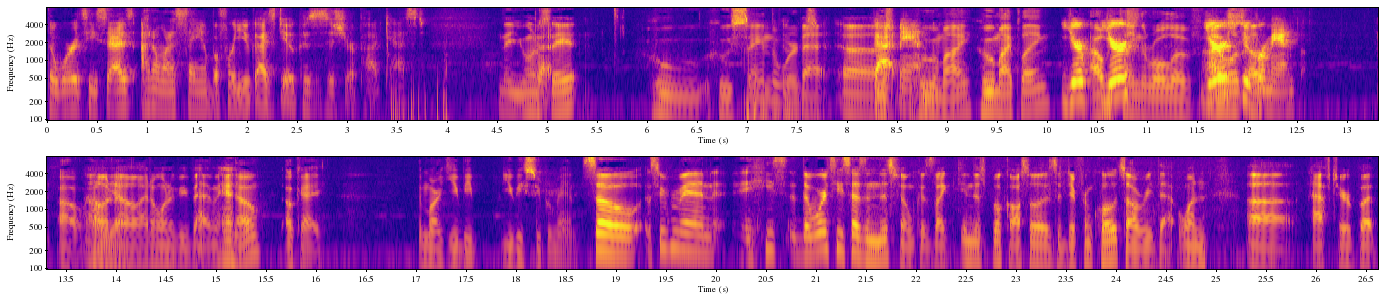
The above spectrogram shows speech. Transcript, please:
the words he says. I don't want to say them before you guys do because this is your podcast. Nate, you want to say it? who who's saying the words Bat, uh, Batman. who am i who am i playing You're i'll you're be playing the role of you're I will- Superman. oh Oh yeah. no, I don't want to be Batman. no okay The mark you be you be superman So Superman, he's the words he says in this film because like in this book also is a different quote. So I'll read that one uh, after. But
